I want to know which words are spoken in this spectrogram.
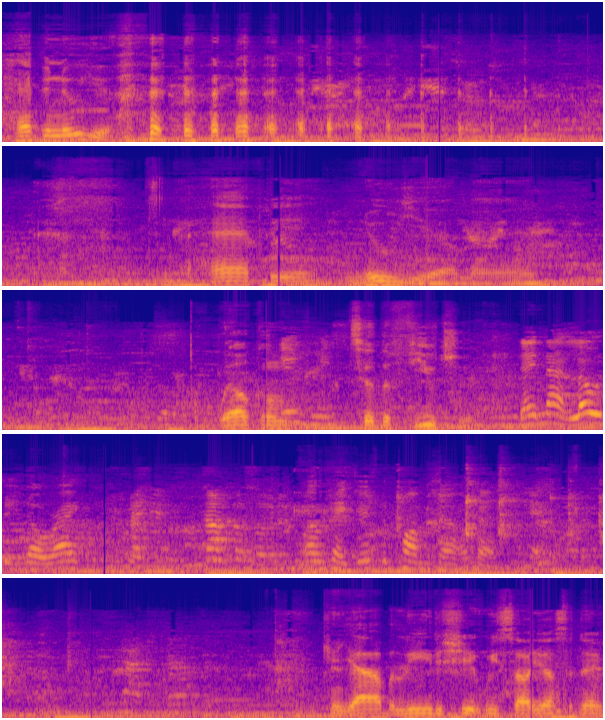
Happy New Year. Happy New Year, man. Welcome to the future. They not loaded though, right? Okay, just the Parmesan. Okay. Can y'all believe the shit we saw yesterday?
